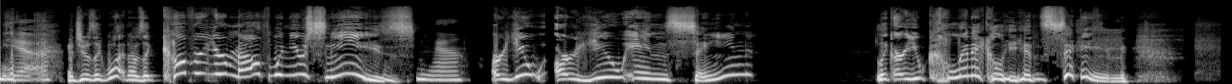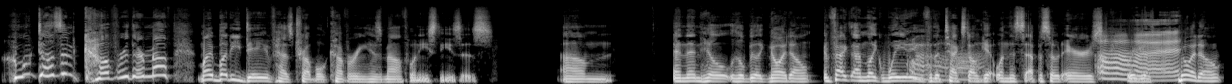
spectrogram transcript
Yeah. And she was like, "What?" And I was like, "Cover your mouth when you sneeze." Yeah. Are you are you insane? Like, are you clinically insane? Who doesn't cover their mouth? My buddy Dave has trouble covering his mouth when he sneezes. Um, and then he'll he'll be like, "No, I don't." In fact, I'm like waiting for the text I'll get when this episode airs. Goes, no, I don't.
